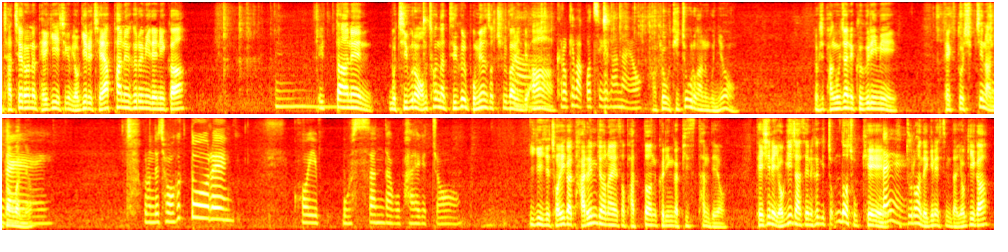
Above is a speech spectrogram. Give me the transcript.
자체로는 백이 지금 여기를 제압하는 흐름이 되니까 음. 일단은 뭐 지불은 엄청난 득을 보면서 출발인데 아, 그렇게 바꿔치기를 하나요? 아, 결국 뒤쪽으로 가는군요. 역시 방금 전에 그 그림이 백도 쉽지는 않다고 같네요. 자, 그런데 저 흑돌은 거의 못 산다고 봐야겠죠. 이게 이제 저희가 다른 변화에서 봤던 그림과 비슷한데요. 대신에 여기 자세는 흙이 좀 더 좋게 네. 뚫어내긴 했습니다. 여기가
